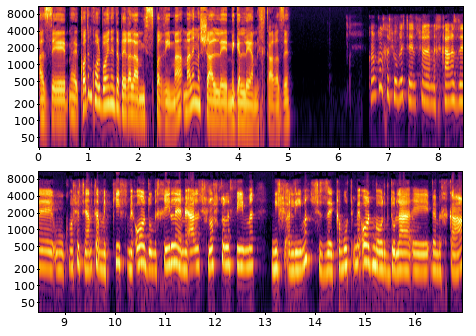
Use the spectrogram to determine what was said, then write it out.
אז אה, קודם כל בואי נדבר על המספרים. מה, מה למשל אה, מגלה המחקר הזה? קודם כל חשוב לציין שהמחקר הזה הוא, כמו שציינת, מקיף מאוד, הוא מכיל אה, מעל 3,000 נשאלים, שזה כמות מאוד מאוד גדולה אה, במחקר,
